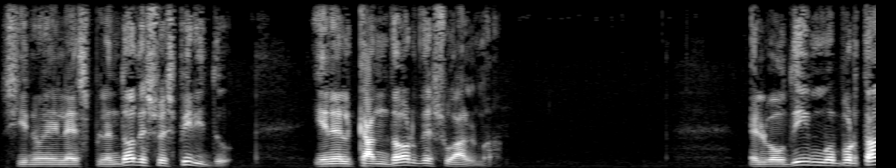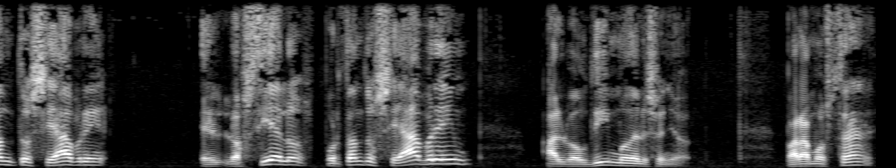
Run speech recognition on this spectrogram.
sino en el esplendor de su espíritu y en el candor de su alma. El bautismo, por tanto, se abre, los cielos, por tanto, se abren al bautismo del Señor, para mostrar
